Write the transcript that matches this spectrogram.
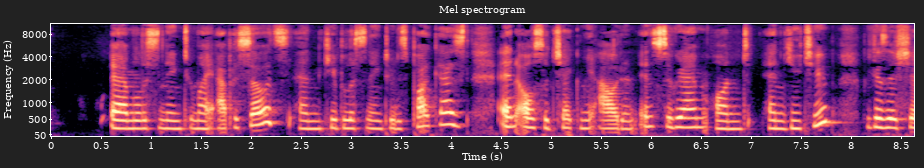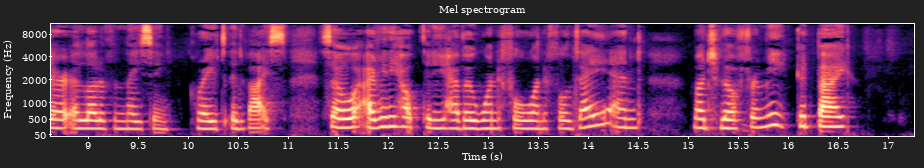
um, listening to my episodes and keep listening to this podcast and also check me out on instagram on and youtube because i share a lot of amazing great advice. So i really hope that you have a wonderful wonderful day and much love from me. Goodbye.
